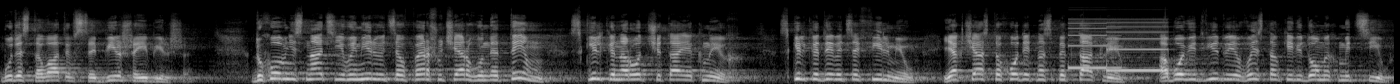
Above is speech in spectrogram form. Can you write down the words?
буде ставати все більше і більше. Духовність нації вимірюється в першу чергу не тим, скільки народ читає книг, скільки дивиться фільмів, як часто ходить на спектаклі або відвідує виставки відомих митців.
